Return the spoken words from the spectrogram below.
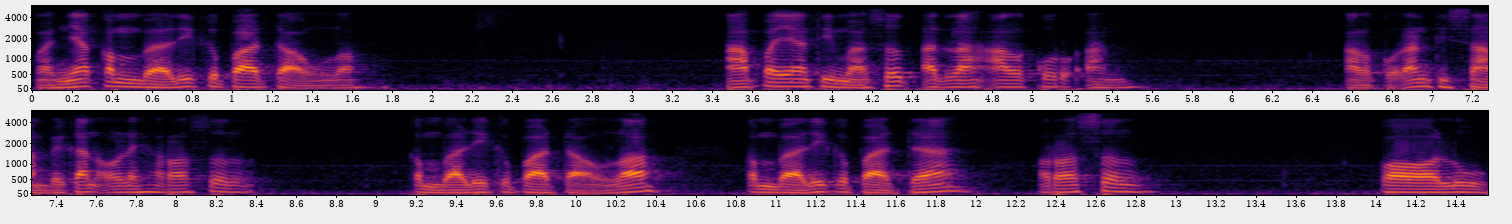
hanya kembali kepada Allah apa yang dimaksud adalah Al-Quran. Al-Quran disampaikan oleh Rasul. Kembali kepada Allah, kembali kepada Rasul. Qalu.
